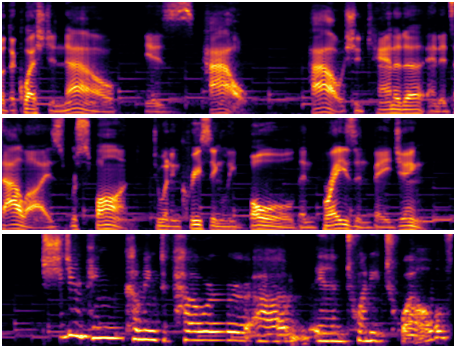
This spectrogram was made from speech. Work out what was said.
But the question now is how? How should Canada and its allies respond to an increasingly bold and brazen Beijing? Xi Jinping coming to power um, in 2012,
